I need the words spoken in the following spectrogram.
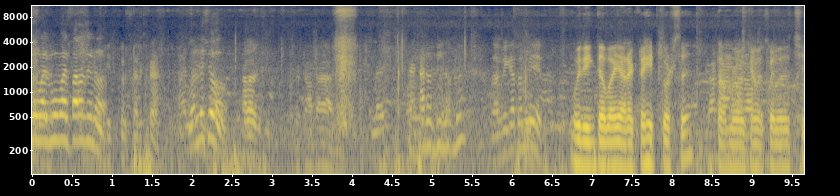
মোবাইল মোবাইল পারা দিন বললিছো ওই দিক দিয়ে ভাই আরেকটা হিট করছে তো আমরা ওইখানে চলে যাচ্ছি।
